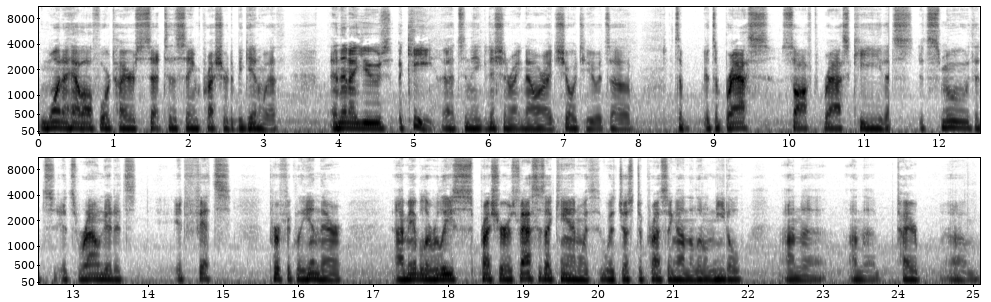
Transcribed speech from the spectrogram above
one I have all four tires set to the same pressure to begin with and then I use a key that's in the ignition right now or I'd show it to you. It's a it's a it's a brass soft brass key that's it's smooth it's it's rounded it's it fits perfectly in there. I'm able to release pressure as fast as I can with with just depressing on the little needle on the on the tire um,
